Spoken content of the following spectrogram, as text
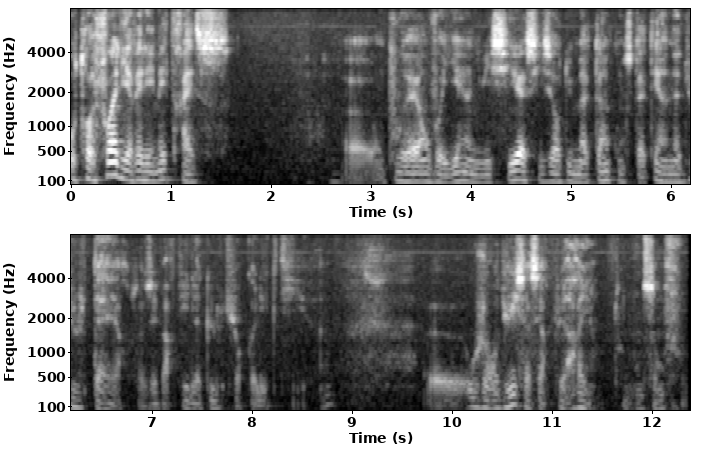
autrefois, il y avait les maîtresses. Euh, on pouvait envoyer un huissier à 6 heures du matin constater un adultère. Ça faisait partie de la culture collective. Hein. Euh, aujourd'hui, ça ne sert plus à rien. Tout le monde s'en fout.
